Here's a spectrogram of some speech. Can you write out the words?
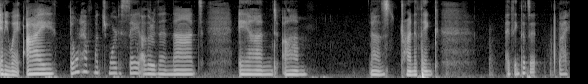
anyway, I don't have much more to say other than that. And, um, I was trying to think. I think that's it. Bye.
